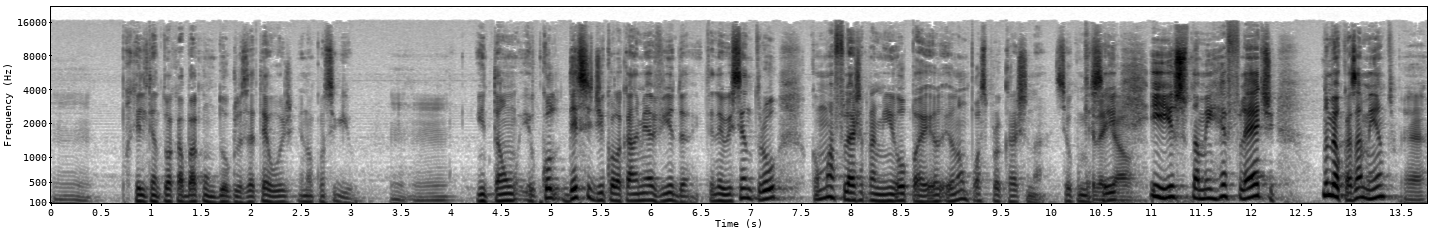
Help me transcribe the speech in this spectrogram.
Hum. Porque ele tentou acabar com Douglas até hoje e não conseguiu. Uhum. Então, eu decidi colocar na minha vida, entendeu? Isso entrou como uma flecha para mim. Opa, eu, eu, não posso procrastinar. Se eu comecei. E isso também reflete no meu casamento. É.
